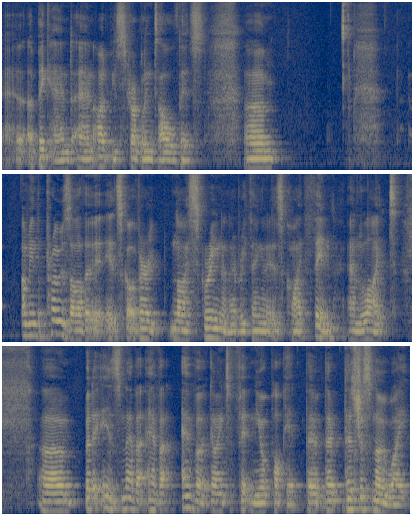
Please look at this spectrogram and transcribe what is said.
a big hand, and I'd be struggling to hold this. Um, I mean, the pros are that it's got a very nice screen and everything, and it is quite thin and light. Um, but it is never, ever, ever going to fit in your pocket. There, there, there's just no way.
